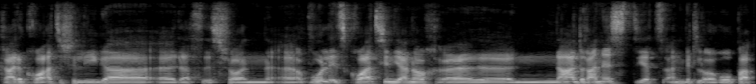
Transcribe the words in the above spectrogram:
gerade kroatische Liga, äh, das ist schon, äh, obwohl jetzt Kroatien ja noch äh, nah dran ist jetzt an Mitteleuropa,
